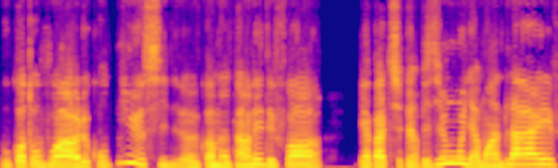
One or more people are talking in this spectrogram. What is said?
ou quand on voit le contenu aussi, euh, comme on parlait, des fois, il n'y a pas de supervision, il y a moins de live.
